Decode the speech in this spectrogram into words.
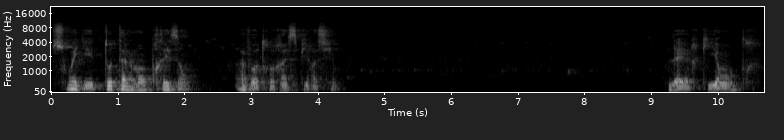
Soyez totalement présent à votre respiration. L'air qui entre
